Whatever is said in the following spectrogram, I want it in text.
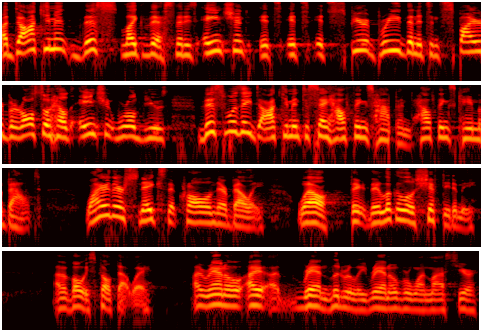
a document this like this that is ancient it's, it's, it's spirit breathed and it's inspired but it also held ancient worldviews this was a document to say how things happened how things came about why are there snakes that crawl in their belly well they, they look a little shifty to me i've always felt that way i ran, I, I ran literally ran over one last year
